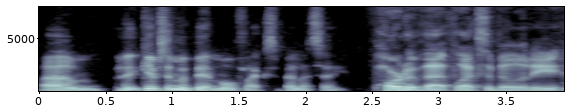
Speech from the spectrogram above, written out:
Um, but it gives them a bit more flexibility part of that flexibility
